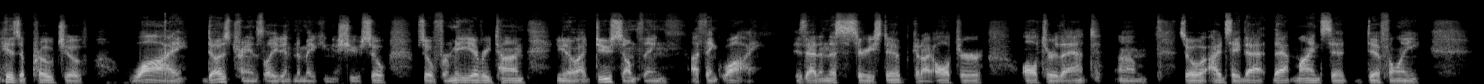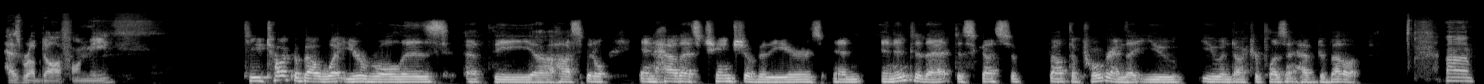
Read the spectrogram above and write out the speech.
his approach of why does translate into making a shoe. So so for me, every time you know I do something, I think why is that a necessary step? Could I alter alter that? Um, so I'd say that that mindset definitely has rubbed off on me. Can you talk about what your role is at the uh, hospital and how that's changed over the years, and and into that discuss about the program that you you and Dr. Pleasant have developed? Um,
